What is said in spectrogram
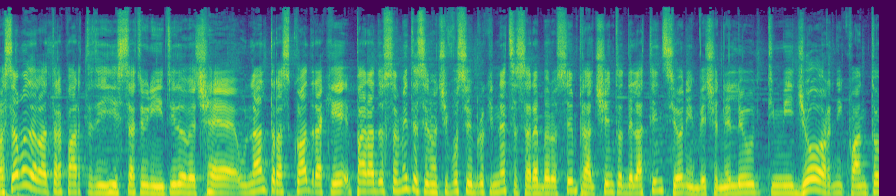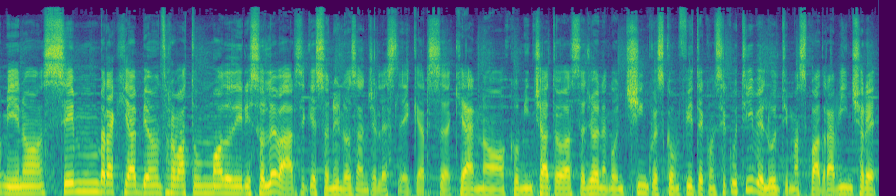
Passiamo dall'altra parte degli Stati Uniti dove c'è un'altra squadra che paradossalmente se non ci fosse i Brooklyn Nets sarebbero sempre al centro dell'attenzione, invece negli ultimi giorni quantomeno sembra che abbiano trovato un modo di risollevarsi che sono i Los Angeles Lakers che hanno cominciato la stagione con 5 sconfitte consecutive, l'ultima squadra a vincere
